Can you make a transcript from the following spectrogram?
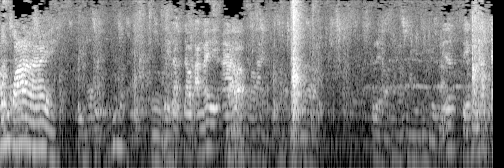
ค้นคว้าไงเดี๋ยวจะจะเอาตังค์ให้อาเปล่าเดี๋ยวเสียความตั้งใจ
